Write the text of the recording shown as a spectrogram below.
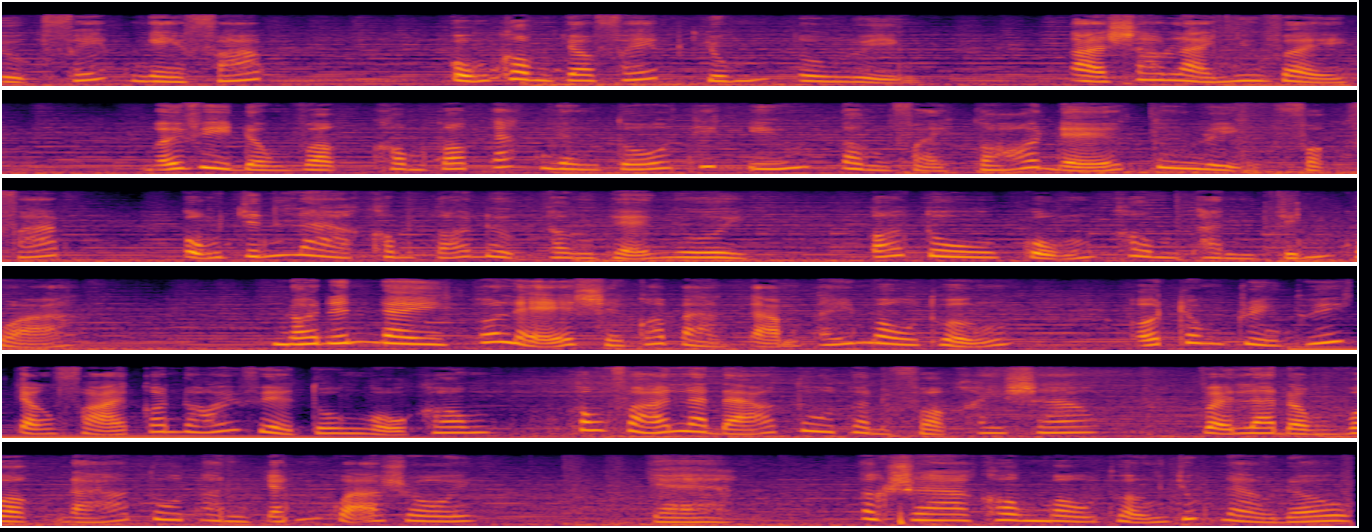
được phép nghe Pháp, cũng không cho phép chúng tu luyện. Tại sao lại như vậy? Bởi vì động vật không có các nhân tố thiết yếu cần phải có để tu luyện Phật Pháp cũng chính là không có được thân thể người, có tu cũng không thành chính quả. Nói đến đây có lẽ sẽ có bạn cảm thấy mâu thuẫn, ở trong truyền thuyết chẳng phải có nói về tôn ngộ không, không phải là đã tu thành Phật hay sao? Vậy là động vật đã tu thành chánh quả rồi. Chà, thật ra không mâu thuẫn chút nào đâu.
